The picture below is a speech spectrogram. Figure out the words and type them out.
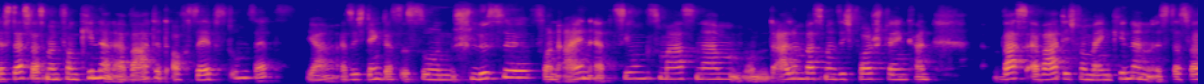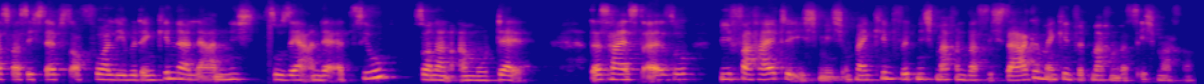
dass das, was man von Kindern erwartet, auch selbst umsetzt. Ja, also ich denke, das ist so ein Schlüssel von allen Erziehungsmaßnahmen und allem, was man sich vorstellen kann. was erwarte ich von meinen Kindern? Ist das was, was ich selbst auch vorlebe? Denn Kinder lernen nicht so sehr an der Erziehung, sondern am Modell. Das heißt also, wie verhalte ich mich? Und mein Kind wird nicht machen, was ich sage, mein Kind wird machen, was ich mache.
